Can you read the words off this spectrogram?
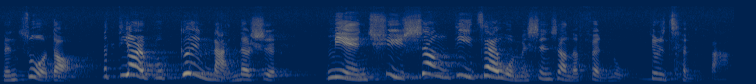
能做到，那第二步更难的是免去上帝在我们身上的愤怒，就是惩罚。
